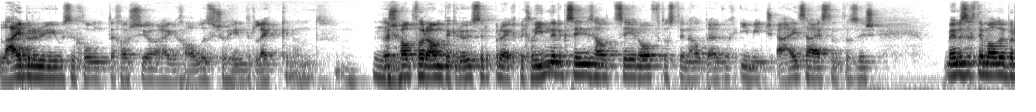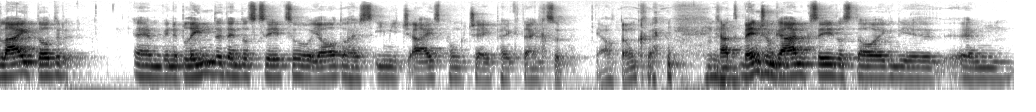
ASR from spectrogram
Library rauskommt, dann kannst du ja eigentlich alles schon hinterlegen. Und Das ist halt vor allem bei größeren Projekten. Bei kleineren ist es halt sehr oft, dass dann halt einfach Image 1 heisst. Und das ist, wenn man sich dann mal überlegt, oder, ähm, wenn ein Blinder dann das sieht, so, ja, da heißt es image1.jpg, denke ich so, ja, danke. ich hätte, wenn schon gerne gesehen, dass da irgendwie ähm,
